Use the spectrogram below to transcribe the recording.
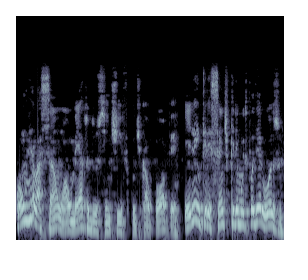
Com relação ao método científico de Karl Popper, ele é interessante porque ele é muito poderoso.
